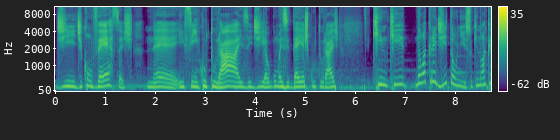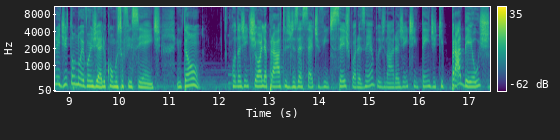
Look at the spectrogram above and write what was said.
de, de conversas, né, enfim, culturais e de algumas ideias culturais que, que não acreditam nisso, que não acreditam no evangelho como suficiente. Então, quando a gente olha para Atos 17, 26, por exemplo, Isnara, a gente entende que para Deus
